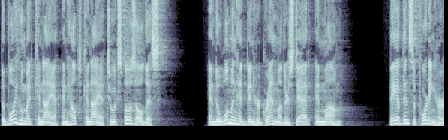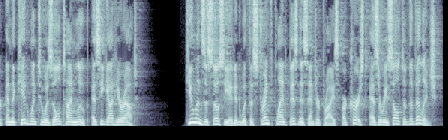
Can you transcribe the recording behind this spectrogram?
The boy who met Kanaya and helped Kanaya to expose all this. And the woman had been her grandmother's dad and mom. They have been supporting her and the kid went to his old-time loop as he got here out. Humans associated with the strength plant business enterprise are cursed as a result of the village.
